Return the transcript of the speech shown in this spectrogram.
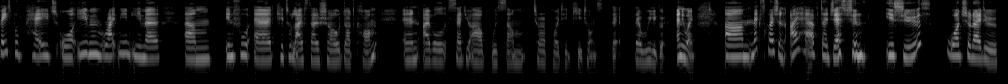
Facebook page or even write me an email um, info at ketolifestyleshow.com and I will set you up with some therapeutic ketones. They're, really good. Anyway, um, next question. I have digestion issues. What should I do?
